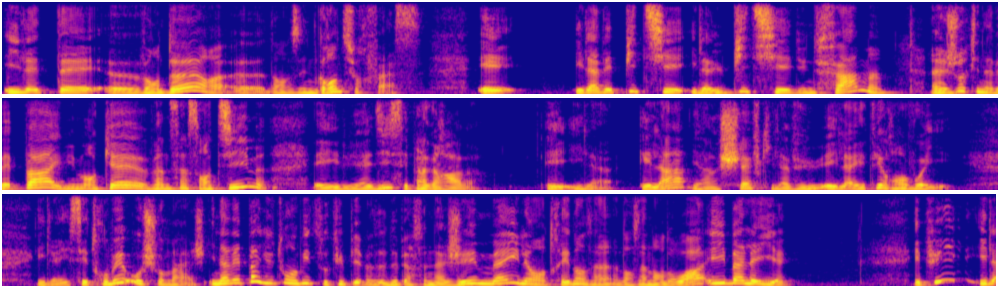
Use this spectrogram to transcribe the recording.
Il était euh, vendeur dans une grande surface et il avait pitié, il a eu pitié d'une femme un jour qui n'avait pas, il lui manquait 25 centimes et il lui a dit c'est pas grave. Et, il a, et là, il y a un chef qui l'a vu et il a été renvoyé. Il a s'est trouvé au chômage. Il n'avait pas du tout envie de s'occuper de personnes âgées, mais il est entré dans un, dans un endroit et il balayait. Et puis, il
